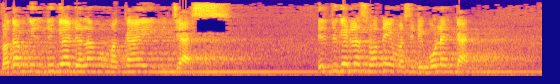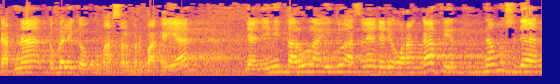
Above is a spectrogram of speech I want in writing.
Maka begitu juga dalam memakai jas. Itu juga adalah sesuatu yang masih dibolehkan. Karena kembali ke hukum asal berpakaian dan ini taruhlah itu asalnya dari orang kafir, namun sudah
